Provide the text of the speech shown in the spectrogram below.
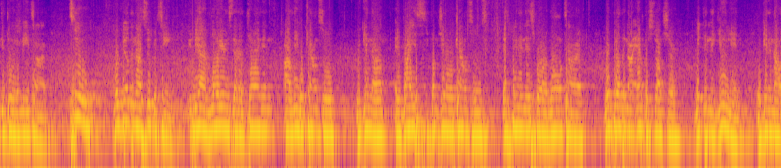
can do in the meantime. Two, we're building our super team. We have lawyers that are joining our legal counsel. We're getting um, advice from general counsels that's been in this for a long time. We're building our infrastructure within the union. We're getting our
